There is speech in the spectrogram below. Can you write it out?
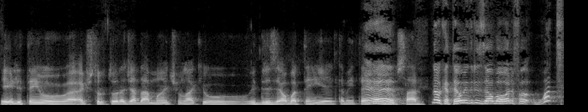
Ele tem o, a estrutura de adamantium lá que o Idris Elba tem e ele também tem, É. ele não sabe. Não, que até o Idris Elba olha e fala, what?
